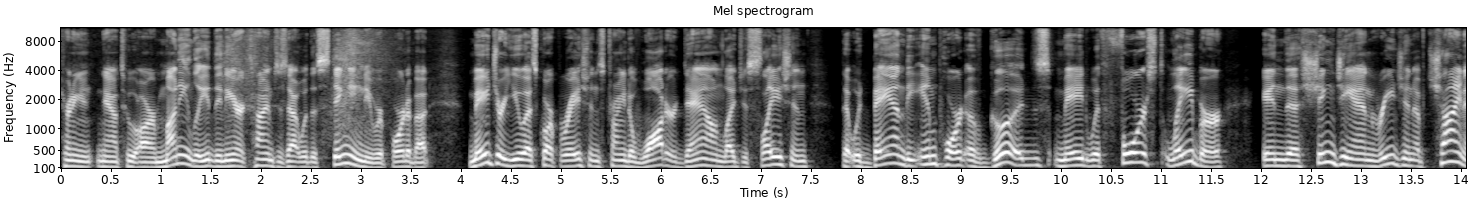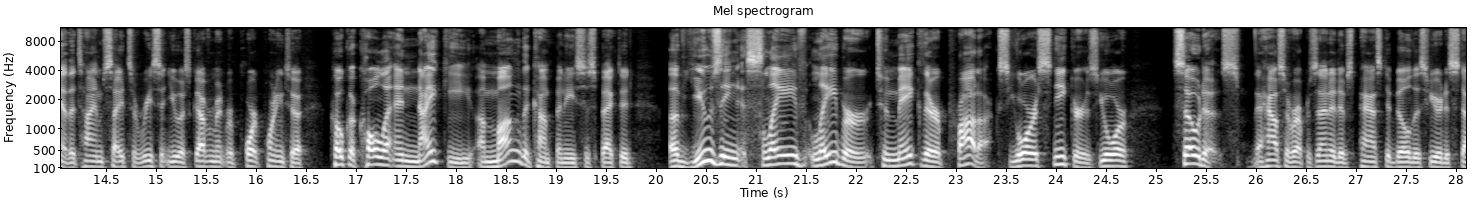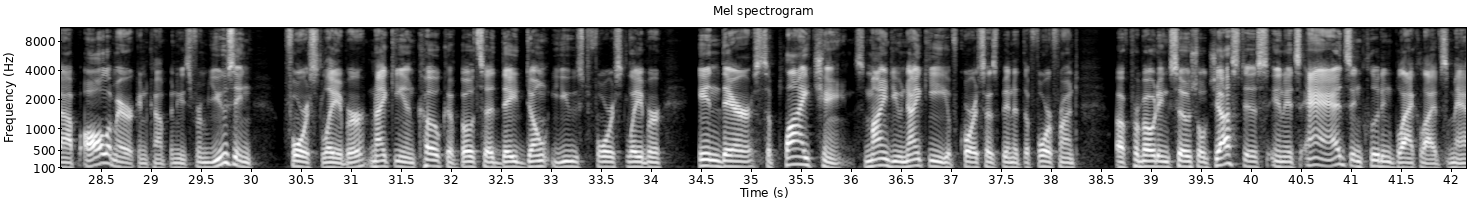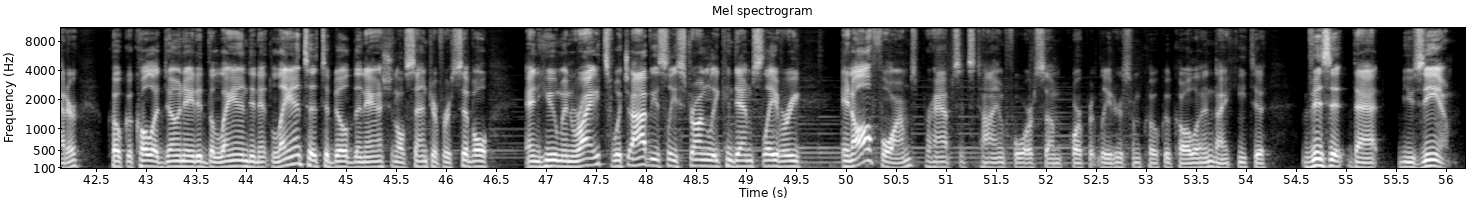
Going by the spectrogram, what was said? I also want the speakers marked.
Speaker 1: Turning now to our money lead, the New York Times is out with a stinging new report about major U.S. corporations trying to water down legislation that would ban the import of goods made with forced labor in the Xinjiang region of China. The Times cites a recent U.S. government report pointing to Coca Cola and Nike among the companies suspected of using slave labor to make their products, your sneakers, your sodas. The House of Representatives passed a bill this year to stop all American companies from using forced labor. Nike and Coke have both said they don't use forced labor in their supply chains. Mind you, Nike, of course, has been at the forefront of promoting social justice in its ads, including Black Lives Matter. Coca Cola donated the land in Atlanta to build the National Center for Civil and Human Rights, which obviously strongly condemns slavery in all forms. Perhaps it's time for some corporate leaders from Coca Cola and Nike to visit that museum.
